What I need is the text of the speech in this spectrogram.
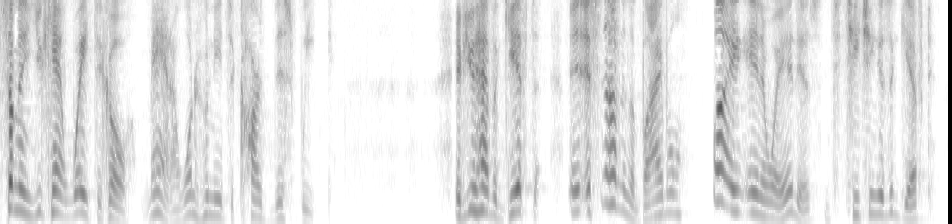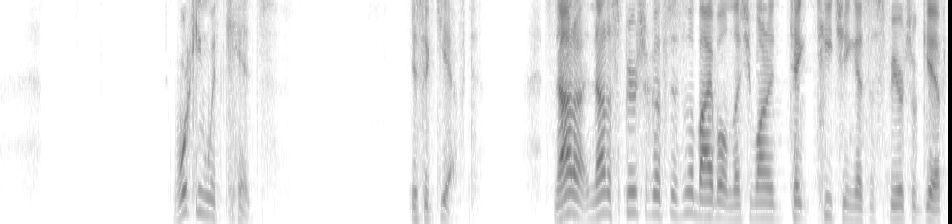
Something you can't wait to go, man, I wonder who needs a card this week. If you have a gift, it's not in the Bible. Well, in a way it is. Teaching is a gift. Working with kids is a gift. It's not a, not a spiritual gift that's in the Bible unless you want to take teaching as a spiritual gift.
